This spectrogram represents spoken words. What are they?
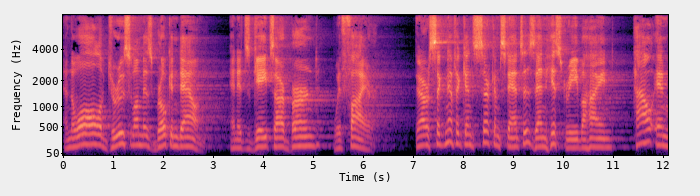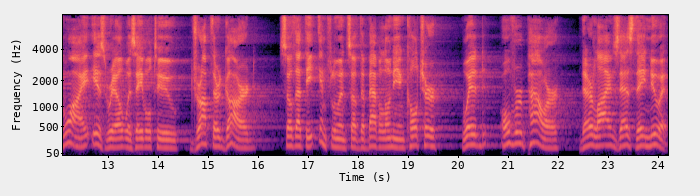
and the wall of Jerusalem is broken down, and its gates are burned with fire. There are significant circumstances and history behind how and why Israel was able to drop their guard so that the influence of the Babylonian culture would overpower their lives as they knew it.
